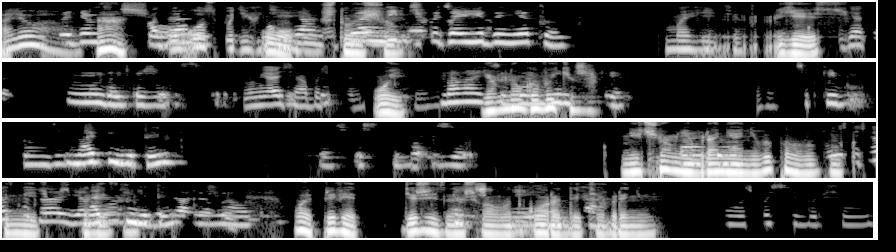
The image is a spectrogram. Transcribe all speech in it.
Алло. Пойдемте А. еще. О, господи, О, где? что еще? У тебя еды нету? Помогите. Есть. Ну дай, пожалуйста. Ну, У меня есть яблочки. Ой, Давайте, много выкину. Напи ты. Спасибо за... ничего мне броня не выпала, выпал честно, меч я. Ой, привет. Держи из нашего вот города да. тебе броню. О, спасибо большое.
